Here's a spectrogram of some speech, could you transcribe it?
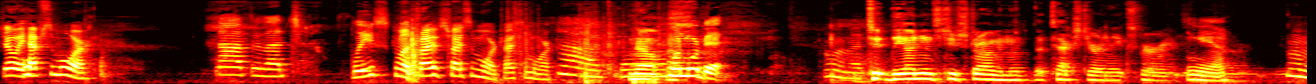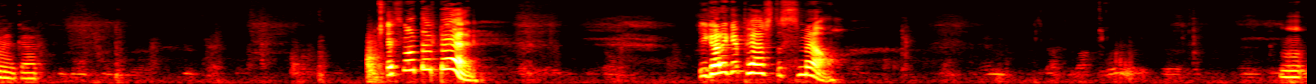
Joey, have some more, Not after that. please. Come on, try try some more. Try some more. Oh, No, One more bit. Oh my god. too, the onion's too strong, and the, the texture and the experience. Yeah, Oh my god. it's not that bad. You got to get past the smell. Mm.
